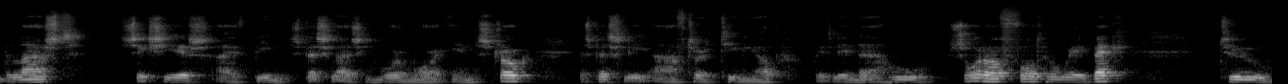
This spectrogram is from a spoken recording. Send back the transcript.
The last six years I've been specializing more and more in stroke, especially after teaming up with Linda who sort of fought her way back to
